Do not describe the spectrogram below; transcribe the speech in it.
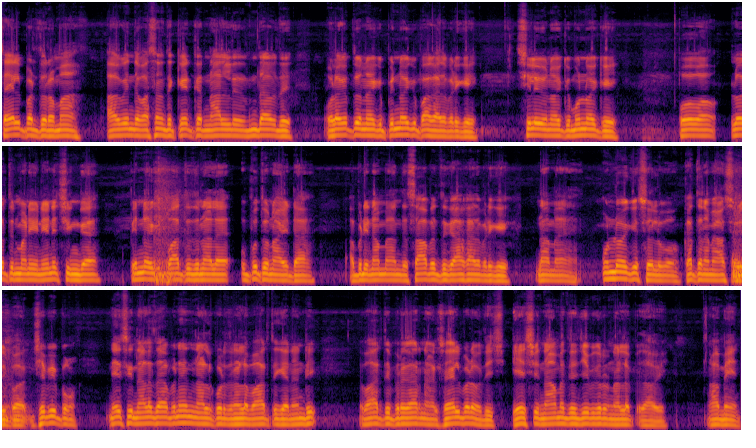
செயல்படுத்துகிறோமா ஆகவே இந்த வசனத்தை கேட்கிற நாளில் இருந்தாவது உலகத்தை நோக்கி பின்னோக்கி பார்க்காதபடிக்கு சிலுவை நோக்கி முன்னோக்கி போவோம். லோத்தின் மணியை நினச்சிங்க பின்னோக்கி பார்த்ததுனால உப்பு தூண் ஆகிட்டா அப்படி நம்ம அந்த சாபத்துக்கு ஆகாதபடிக்கு நாம் முன்னோக்கி சொல்லுவோம் கத்தை நம்ம ஆசிரியப்பார் ஜெபிப்போம். நேசி நல்லதாபனே நாள் கொடுத்த நல்ல வார்த்தைக்கு நன்றி. வார்த்தை பிரகாரம் நாங்கள் செயல்பட உதவிச்சு இயேசு நாமத்தில் ஜீவிக்கிறோம் நல்ல பிதாவே. ஆமேன்.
